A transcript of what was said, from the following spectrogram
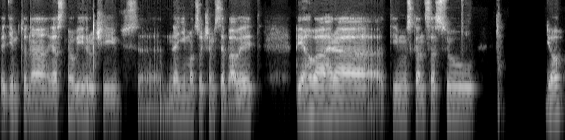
vidím to na jasnou výhru Chiefs, e, není moc o čem se bavit. Běhová hra týmu z Kansasu, jo,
